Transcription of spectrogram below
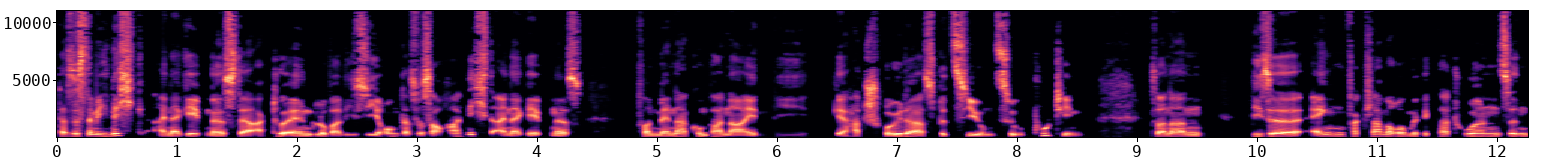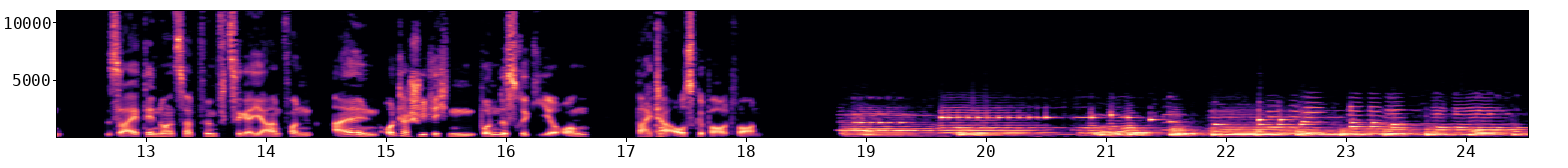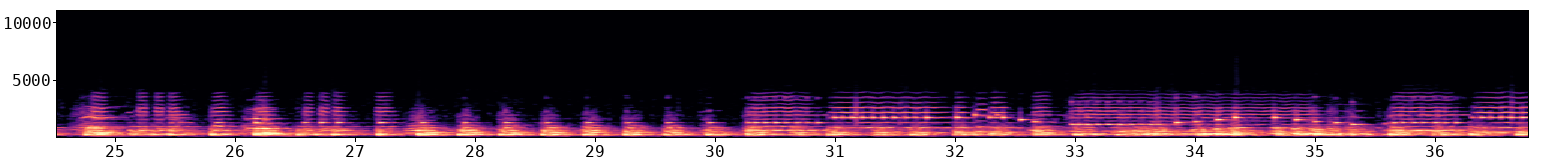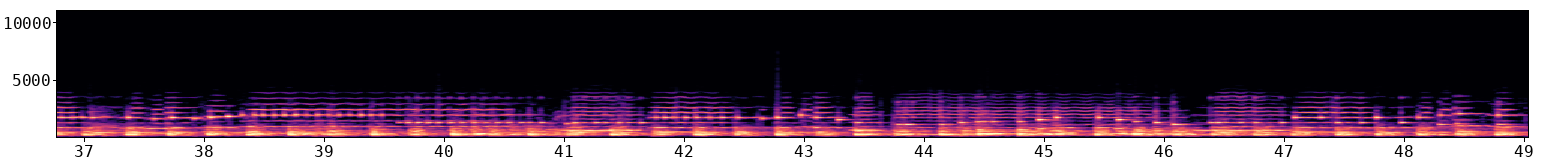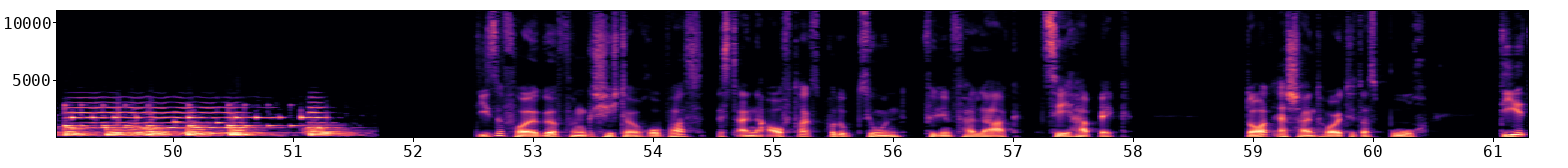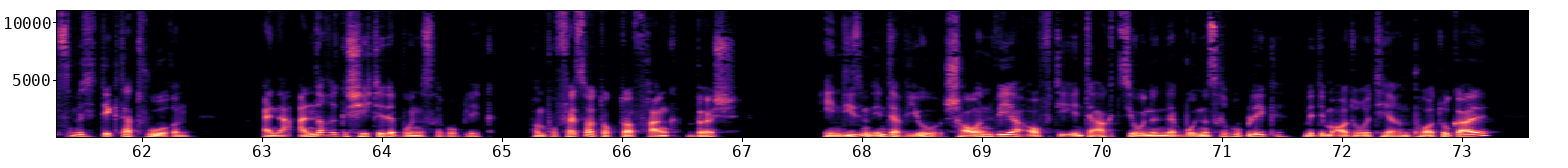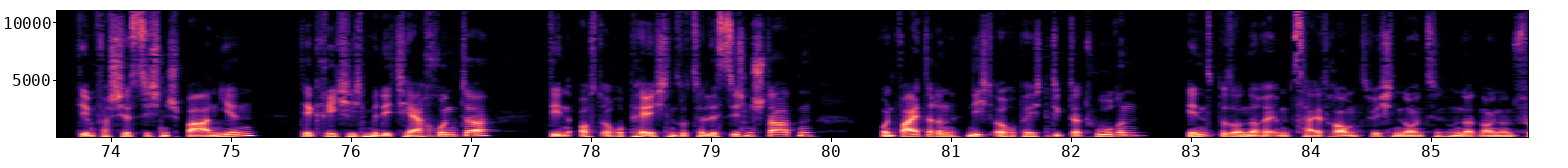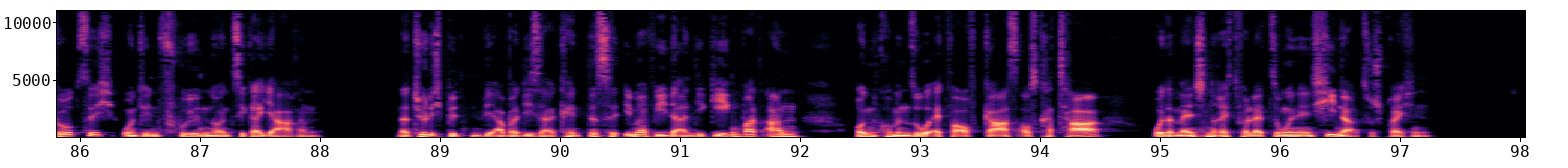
Das ist nämlich nicht ein Ergebnis der aktuellen Globalisierung. Das ist auch nicht ein Ergebnis von Männerkumpaneien wie Gerhard Schröders Beziehung zu Putin, sondern diese engen Verklammerungen mit Diktaturen sind seit den 1950er Jahren von allen unterschiedlichen Bundesregierungen weiter ausgebaut worden. Diese Folge von Geschichte Europas ist eine Auftragsproduktion für den Verlag CH Beck. Dort erscheint heute das Buch Deals mit Diktaturen, eine andere Geschichte der Bundesrepublik von Professor Dr. Frank Bösch. In diesem Interview schauen wir auf die Interaktionen der Bundesrepublik mit dem autoritären Portugal, dem faschistischen Spanien, der griechischen Militärjunta, den osteuropäischen sozialistischen Staaten und weiteren nicht-europäischen Diktaturen, insbesondere im Zeitraum zwischen 1949 und den frühen 90er Jahren. Natürlich binden wir aber diese Erkenntnisse immer wieder an die Gegenwart an und kommen so etwa auf Gas aus Katar oder Menschenrechtsverletzungen in China zu sprechen.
